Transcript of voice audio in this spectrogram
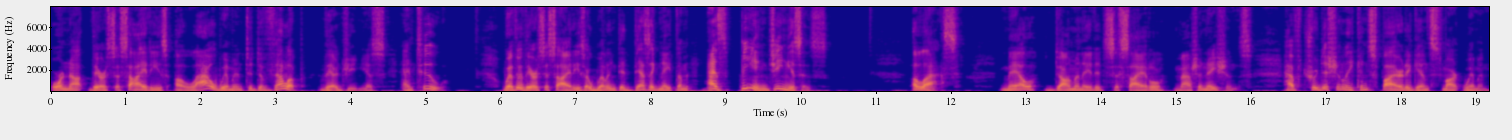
or not their societies allow women to develop their genius, and two, whether their societies are willing to designate them as being geniuses. Alas, male dominated societal machinations have traditionally conspired against smart women.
